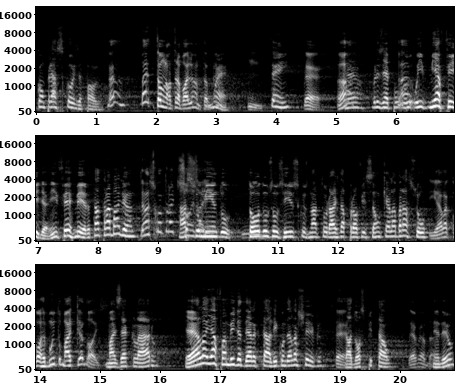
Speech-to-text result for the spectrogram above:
comprar as coisas, Paulo? Não, mas estão lá trabalhando também? Não é? Hum. Tem. É. Hã? É, por exemplo, Ah. o- o- minha filha, enfermeira, está trabalhando, Tem umas contradições aí. assumindo todos os riscos naturais da profissão que ela abraçou. E ela corre muito mais do que nós. Mas é claro, ela e a família dela que está ali quando ela chega, É. lá do hospital. É verdade. Entendeu?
